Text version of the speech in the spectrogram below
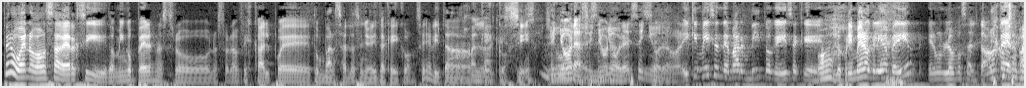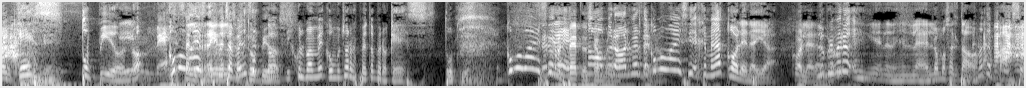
Pero bueno, vamos a ver si Domingo Pérez, nuestro, nuestro gran fiscal, puede tumbarse a la señorita Keiko. Señorita Ojalá Keiko, que sí. sí. Señora, señora. señora. Es señora. Señor. ¿Y qué me dicen de Mark Vito que dice que Oh. lo primero que le iba a pedir era un lomo saltado? No te Escúchame, pases. qué estúpido, ¿no? ¿Cómo Es va el a decir? rey de los estúpidos. no, discúlpame con mucho respeto, pero qué estúpido. ¿Cómo va a Cero decir? respeto no, hombre, pero. Alberto. ¿cómo va a decir? Es que me da cólera ya. Cólera, Lo ¿no? primero es el lomo saltado. No te pases,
